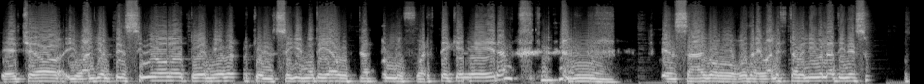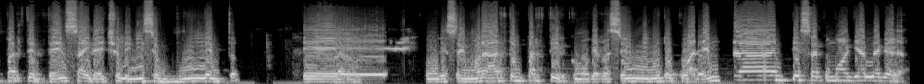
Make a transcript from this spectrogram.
De hecho, igual yo al principio tuve miedo porque pensé que no te iba a gustar por lo fuerte que era. Mm. Pensaba como, puta, igual esta película tiene sus partes densas y de hecho el inicio es muy lento. Eh, como que se demora harto en partir, como que recién en minuto 40 empieza como a quedar la cara.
